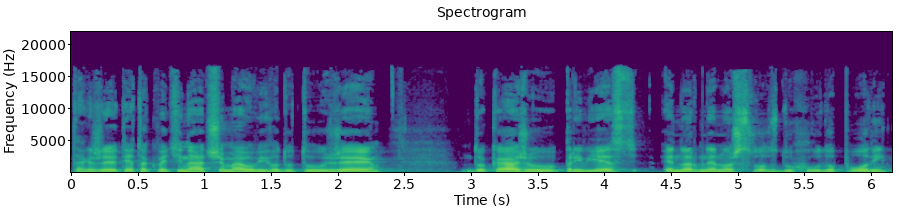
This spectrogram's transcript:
Takže tieto kvetináče majú výhodu tu, že dokážu priviesť enormné množstvo vzduchu do pôdy,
